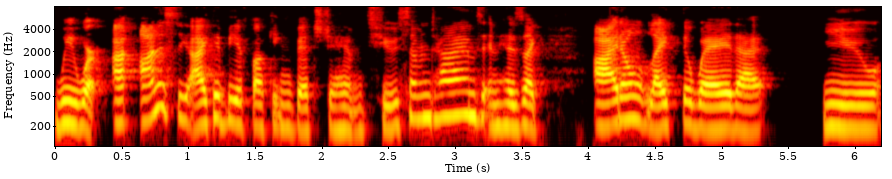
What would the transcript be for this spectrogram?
we were. I, honestly, I could be a fucking bitch to him too sometimes. And his like, I don't like the way that you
